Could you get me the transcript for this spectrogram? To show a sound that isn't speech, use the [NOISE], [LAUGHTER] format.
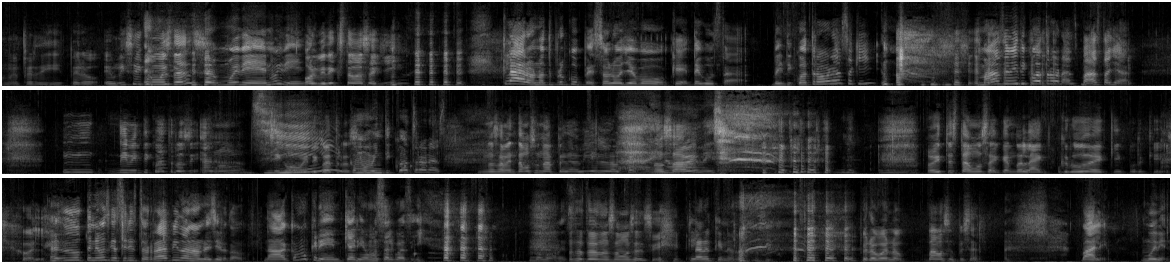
me perdí. Pero, Eunice, ¿cómo estás? [LAUGHS] muy bien, muy bien. Olvidé que estabas aquí. Claro, no te preocupes, solo llevo, ¿qué te gusta? ¿24 horas aquí? ¿Más de 24 horas? Basta ya. Mm, Ni 24, sí. Ah, no. Sí, como 24. Como sí. 24 horas. Nos aventamos una peda bien loca, Ay, ¿no, saben? [LAUGHS] Ahorita estamos sacando la cruda aquí porque, híjole. Eso, tenemos que hacer esto rápido, no, no es cierto. No, ¿cómo creen que haríamos algo así? [LAUGHS] no mames. Nosotros no somos así. Claro que no. [LAUGHS] Pero bueno, vamos a empezar. Vale, muy bien.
